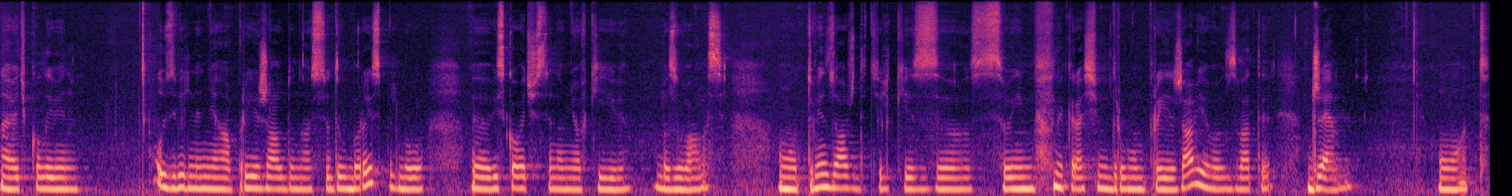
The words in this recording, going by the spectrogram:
Навіть коли він у звільнення приїжджав до нас сюди в Бориспіль, бо е, військова частина в нього в Києві базувалася. От, він завжди тільки з своїм найкращим другом приїжджав, його звати Джем. От,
